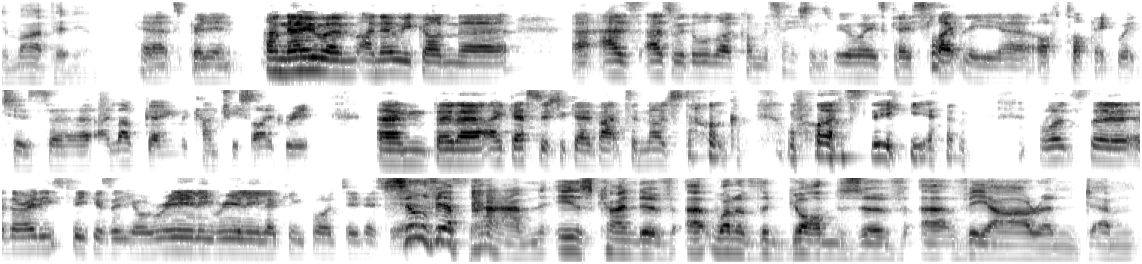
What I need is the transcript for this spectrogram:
in my opinion. Yeah, that's brilliant. I know. Um, I know we've gone. Uh, uh, as as with all our conversations, we always go slightly uh, off topic, which is uh, I love going the countryside route. Um, but uh, I guess we should go back to Nudgestock. what's the um, what's the are there any speakers that you're really really looking forward to this year? Sylvia Pan is kind of uh, one of the gods of uh, VR and um,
